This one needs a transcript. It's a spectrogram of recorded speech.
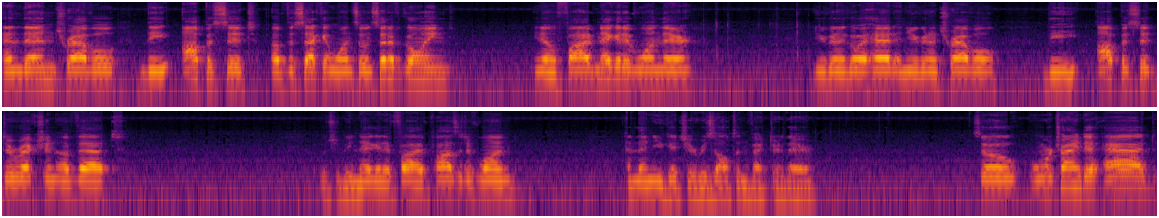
and then travel the opposite of the second one. So instead of going you know, 5, negative 1 there, you're going to go ahead and you're going to travel the opposite direction of that, which would be negative 5, positive 1, and then you get your resultant vector there. So when we're trying to add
